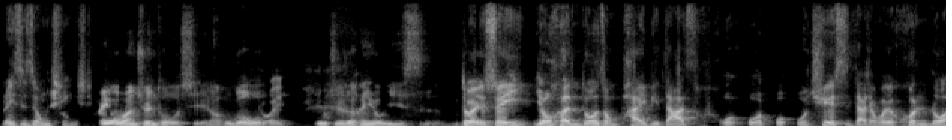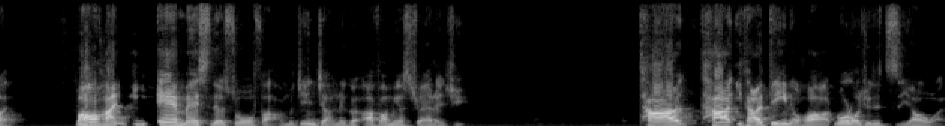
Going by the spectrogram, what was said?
类似这种情形，没有完全妥协啊。不过我我觉得很有意思。对，所以有很多种派别，大家我我我我确实大家会混乱，包含以 AMS 的说法，嗯、我们今天讲那个 Alpha Male Strategy，他他以他的定义的话，Rollo 就是只要玩。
